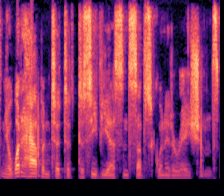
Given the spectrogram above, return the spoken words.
you know what happened to, to, to CVS in subsequent iterations.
